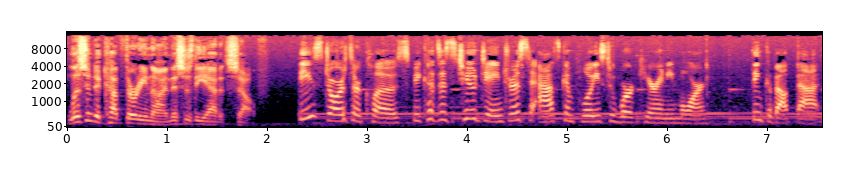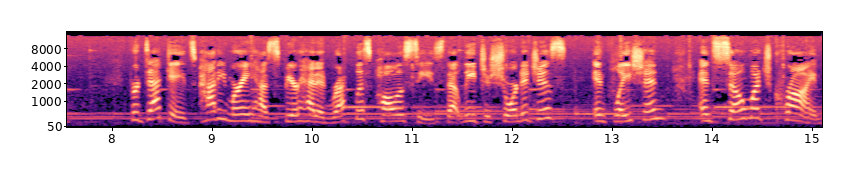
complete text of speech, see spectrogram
Listen to Cut 39. This is the ad itself. These doors are closed because it's too dangerous to ask employees to work here anymore. Think about that. For decades, Patty Murray has spearheaded reckless policies that lead to shortages, inflation, and so much crime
